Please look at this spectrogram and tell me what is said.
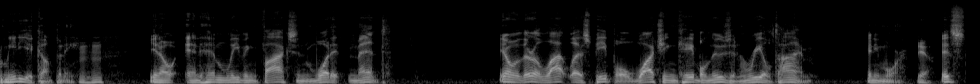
media company, mm-hmm. you know, and him leaving Fox and what it meant. You know, there are a lot less people watching cable news in real time anymore. Yeah. It's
